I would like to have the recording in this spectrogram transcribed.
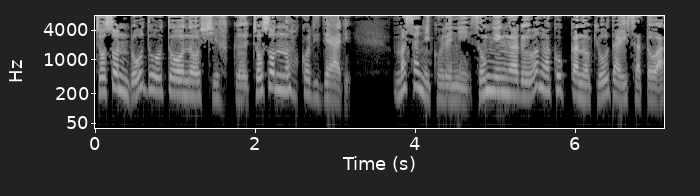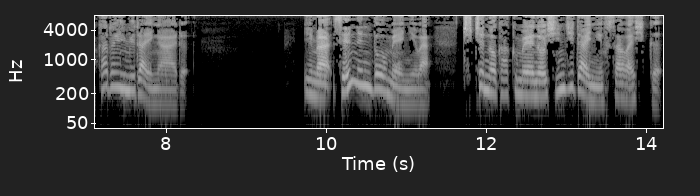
朝鮮労働党の私服、朝鮮の誇りであり、まさにこれに尊厳ある我が国家の強大さと明るい未来がある。今、青年同盟には、父の革命の新時代にふさわしく、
